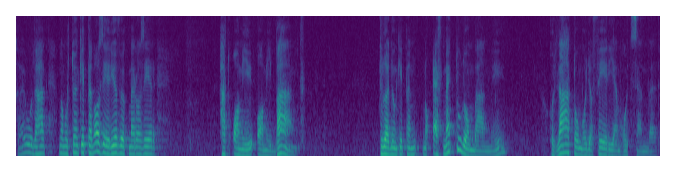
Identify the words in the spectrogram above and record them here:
szóval jó, de hát, na most tulajdonképpen azért jövök, mert azért, hát ami, ami bánt, tulajdonképpen, na ezt meg tudom bánni, hogy látom, hogy a férjem hogy szenved.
